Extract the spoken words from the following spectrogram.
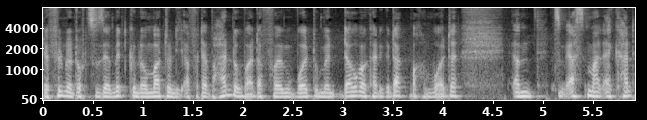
der Film dann doch zu sehr mitgenommen hat und ich einfach der Behandlung weiterfolgen wollte und mir darüber keine Gedanken machen wollte. Ähm, zum ersten Mal erkannt,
